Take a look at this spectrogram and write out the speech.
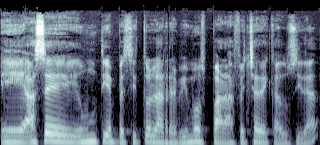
eh, hace un tiempecito la revimos para fecha de caducidad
